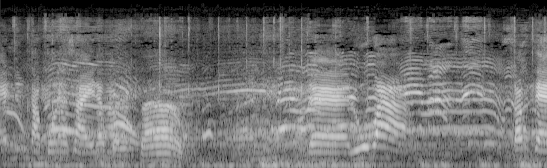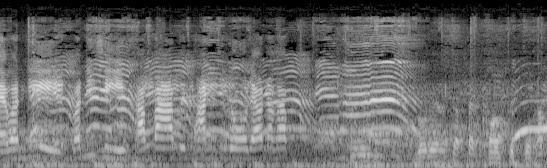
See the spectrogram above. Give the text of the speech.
แอดมินขับมอเตอร์ไซค์รันะงคแปรับดในแต้มแต่รู้ว่าตั้งแต่วันที่วันที่ 4 ขับมาเป็นพันกิโลแล้วนะครับทีมโรงเรียนสเปนคอนสิบครับ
